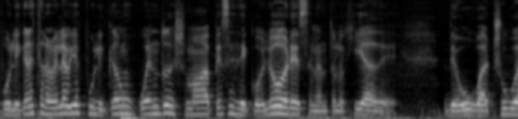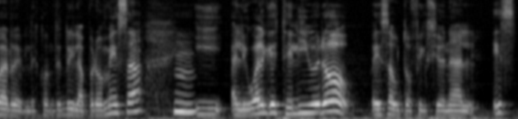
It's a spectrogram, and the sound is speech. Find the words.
publicar esta novela habías publicado un cuento que se llamaba Peces de Colores en la antología de, de Hugo Achugar, El descontento y la promesa. Mm. Y al igual que este libro, es autoficcional. ¿Es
